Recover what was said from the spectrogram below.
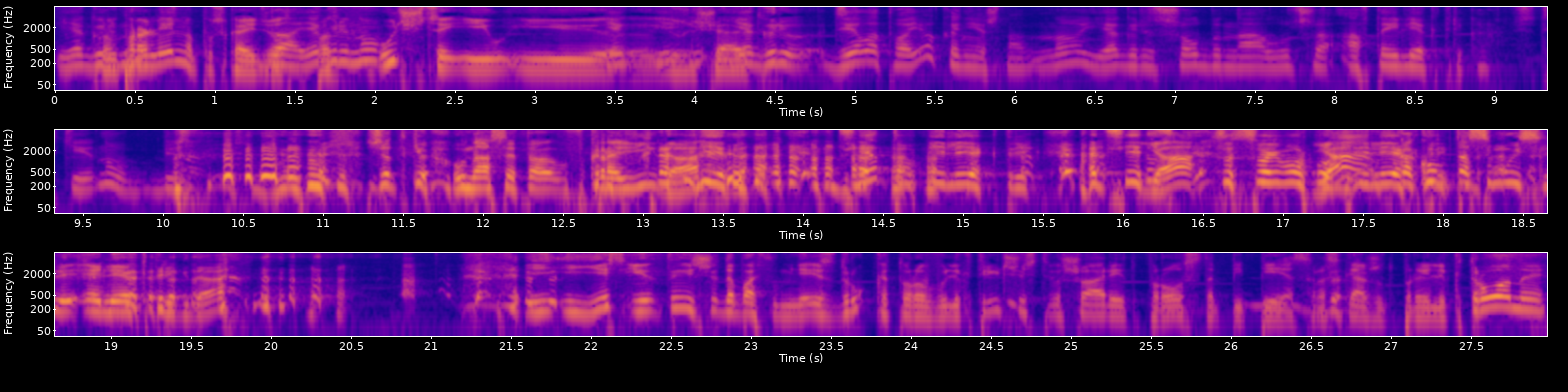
Я говорю, Он ну, параллельно пускай идет. да, я говорю, ну, Учится и, и я, э, я- я- изучает. я говорю, дело твое, конечно, но я говорю, шел бы на лучше автоэлектрика. Все-таки, ну, без, Все-таки у нас это в крови, да? твой электрик, отец со своего рода Я в каком-то смысле электрик, да? И, и есть, и ты еще добавь, у меня есть друг, который в электричестве шарит просто пипец. Расскажут про электроны,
